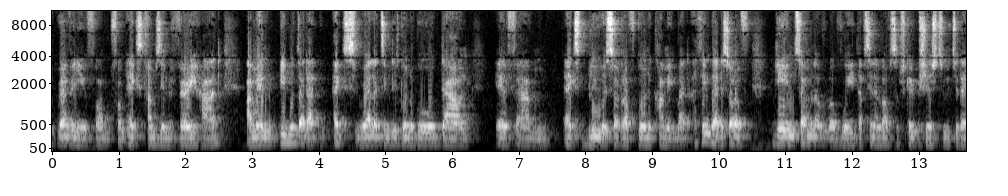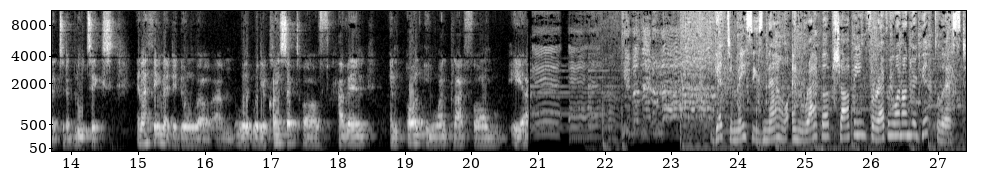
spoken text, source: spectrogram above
revenue from, from X comes in very hard. I mean, people thought that X relatively is going to go down if um, X Blue is sort of going to come in. But I think that it sort of gained some level of weight. I've seen a lot of subscriptions to, to the to the blue ticks, and I think that they're doing well. Um, with, with the concept of having an all-in-one platform, AI. Get to Macy's now and wrap up shopping for everyone on your gift list.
